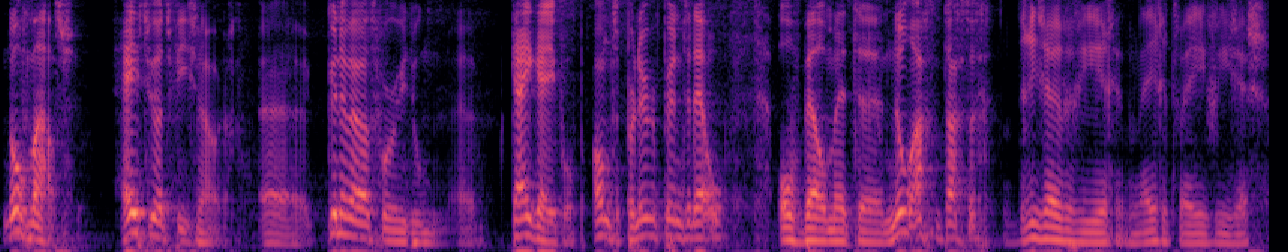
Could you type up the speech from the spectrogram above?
nogmaals, heeft u advies nodig? Eh, kunnen wij wat voor u doen? Eh, kijk even op entrepreneur.nl of bel met eh 088. 374 9246.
